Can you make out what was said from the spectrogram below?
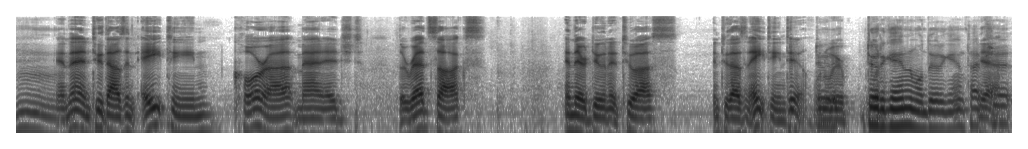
Hmm. And then 2018, Cora managed the Red Sox, and they're doing it to us in 2018 too. When do, we it, were do it again and we'll do it again type Yeah. shit.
